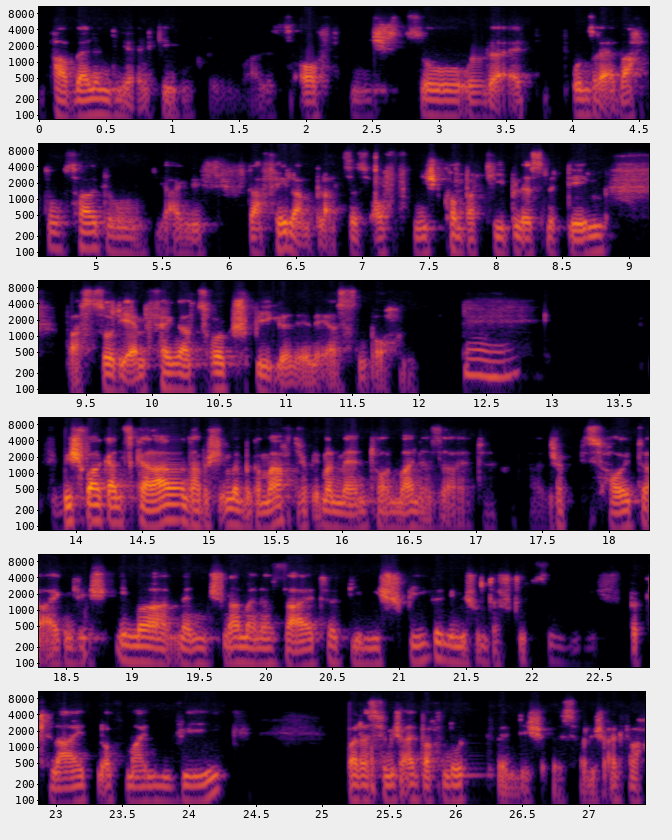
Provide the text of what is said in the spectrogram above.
ein paar Wellen dir entgegenbringen, weil es oft nicht so oder unsere Erwartungshaltung, die eigentlich da fehl am Platz ist, oft nicht kompatibel ist mit dem, was so die Empfänger zurückspiegeln in den ersten Wochen. Mhm. Für mich war ganz klar, und habe ich immer gemacht, ich habe immer einen Mentor an meiner Seite. Ich habe bis heute eigentlich immer Menschen an meiner Seite, die mich spiegeln, die mich unterstützen, die mich begleiten auf meinem Weg, weil das für mich einfach notwendig ist, weil ich einfach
